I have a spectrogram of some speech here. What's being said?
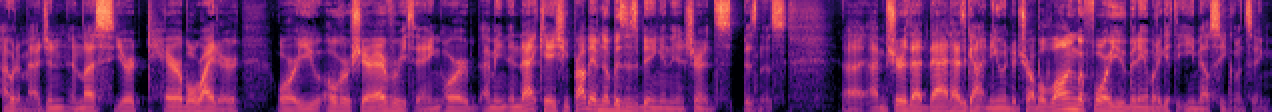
I would imagine, unless you're a terrible writer or you overshare everything, or I mean, in that case, you probably have no business being in the insurance business. Uh, I'm sure that that has gotten you into trouble long before you've been able to get to email sequencing.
